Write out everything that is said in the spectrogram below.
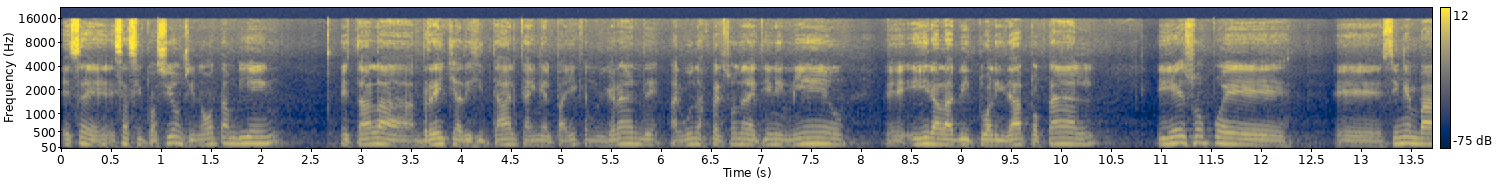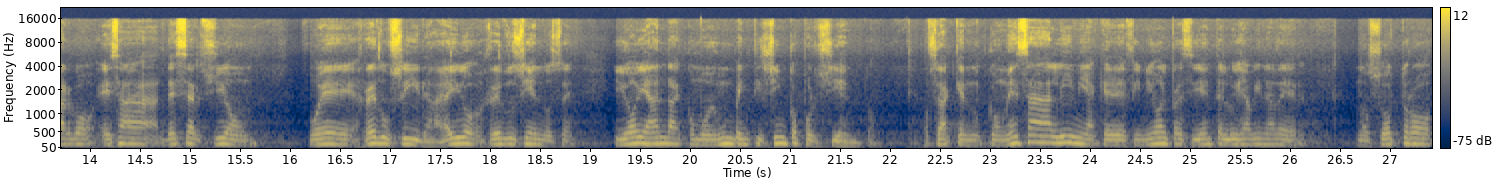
esa situación, sino también está la brecha digital que hay en el país, que es muy grande. Algunas personas le tienen miedo, ir a la virtualidad total, y eso pues eh, sin embargo, esa deserción fue reducida, ha ido reduciéndose y hoy anda como en un 25%. O sea que con esa línea que definió el presidente Luis Abinader, nosotros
